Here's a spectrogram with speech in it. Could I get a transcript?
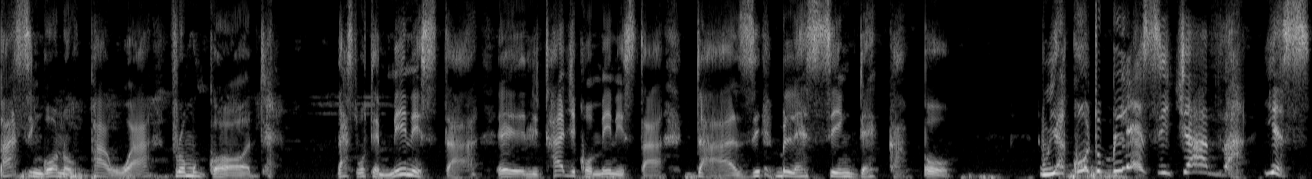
passing on of power from God. That's what a minister, a liturgical minister, does, blessing the couple. We are called to bless each other. Yes.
